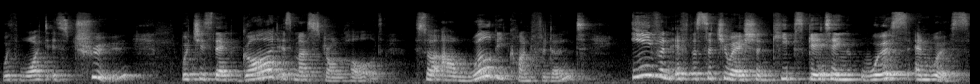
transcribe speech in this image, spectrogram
with what is true, which is that God is my stronghold. So I will be confident, even if the situation keeps getting worse and worse.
